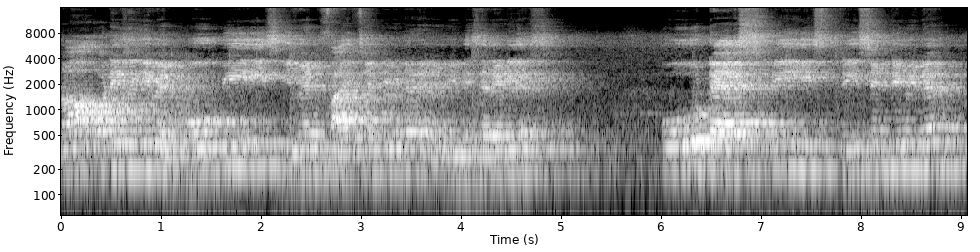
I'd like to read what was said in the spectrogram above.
Now what is given? OP is given 5 centimeter and it is a radius. O dash P is 3 centimeter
